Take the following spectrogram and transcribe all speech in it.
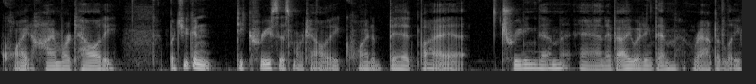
quite high mortality. But you can decrease this mortality quite a bit by treating them and evaluating them rapidly.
